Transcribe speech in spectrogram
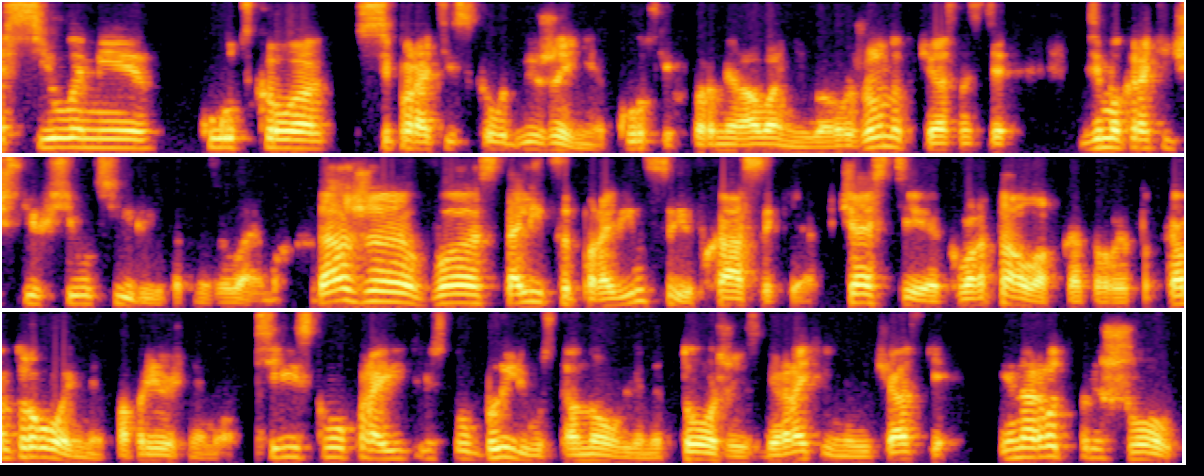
силами курдского сепаратистского движения, курдских формирований вооруженных, в частности, демократических сил Сирии, так называемых. Даже в столице провинции, в Хасаке, в части кварталов, которые подконтрольны по-прежнему, сирийскому правительству были установлены тоже избирательные участки, и народ пришел,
